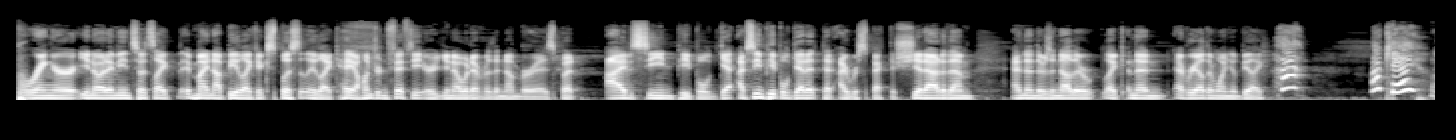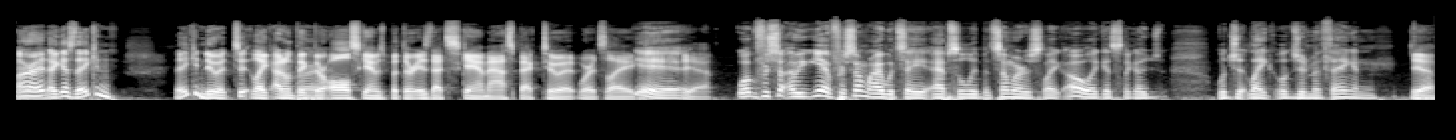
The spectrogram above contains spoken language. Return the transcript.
bringer, you know what I mean? So it's like it might not be like explicitly like hey, 150 or you know whatever the number is, but I've seen people get I've seen people get it that I respect the shit out of them. And then there's another like and then every other one you'll be like, "Huh? Okay. All right. I guess they can they can do it too. Like I don't think they're all scams, but there is that scam aspect to it where it's like yeah, yeah. Well, for some, I mean, yeah, for some, I would say absolutely, but some are just like, oh, like it's like a legit, like legitimate thing, and Yeah, Yeah,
